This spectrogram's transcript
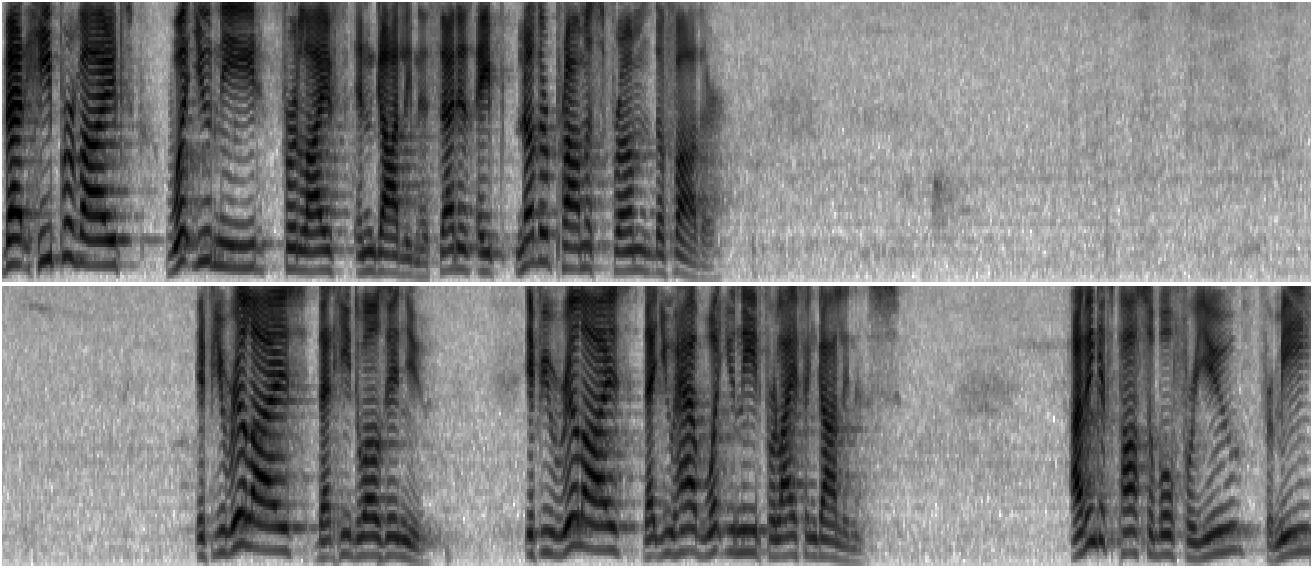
that He provides what you need for life and godliness. That is a, another promise from the Father. If you realize that He dwells in you, if you realize that you have what you need for life and godliness. I think it's possible for you, for me,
